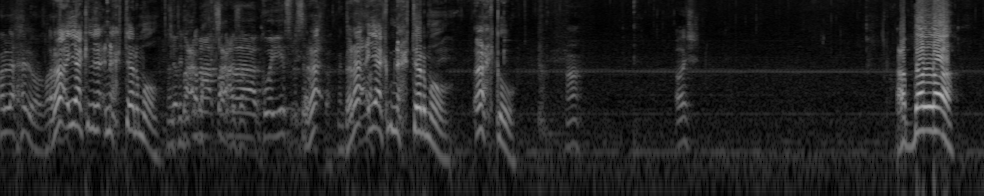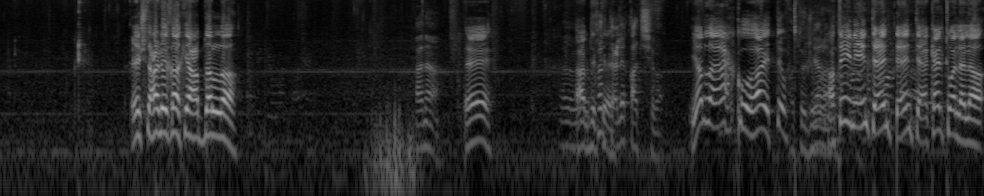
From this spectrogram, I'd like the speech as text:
ولا حلوة رأيك نحترمه. طعمها زبط. كويس بس. رأيك بنحترمه. احكوا. ها؟ إيش؟ عبد الله إيش تعليقك يا عبد الله أنا؟ إيه. عبد خذ الكريم. تعليقات الشباب. يلا احكوا هاي التف... أعطيني أنت أنت أنت أكلت ولا لا؟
